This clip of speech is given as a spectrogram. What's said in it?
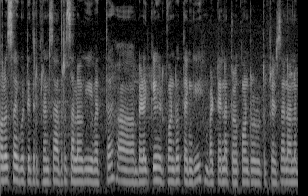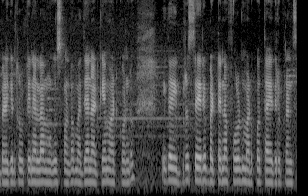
ಹೊಲಸಾಗಿಬಿಟ್ಟಿದ್ರಿ ಫ್ರೆಂಡ್ಸ್ ಅದ್ರ ಸಲುವಾಗಿ ಇವತ್ತು ಬೆಳಗ್ಗೆ ಹಿಡ್ಕೊಂಡು ತಂಗಿ ಬಟ್ಟೆನ ತೊಳ್ಕೊಂಡು ಫ್ರೆಂಡ್ಸ ನಾನು ಬೆಳಗಿನ ರೂಟೀನ್ ಎಲ್ಲ ಮುಗಿಸ್ಕೊಂಡು ಮಧ್ಯಾಹ್ನ ಅಡುಗೆ ಮಾಡಿಕೊಂಡು ಈಗ ಇಬ್ಬರು ಸೇರಿ ಬಟ್ಟೆನ ಫೋಲ್ಡ್ ಮಾಡ್ಕೋತಾ ಇದ್ರು ಫ್ರೆಂಡ್ಸ್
